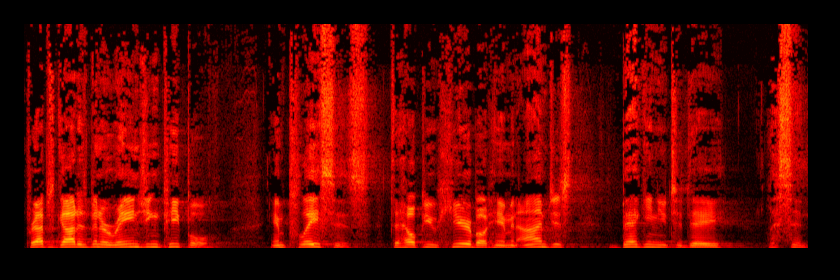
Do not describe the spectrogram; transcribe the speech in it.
Perhaps God has been arranging people and places to help you hear about Him, and I'm just begging you today listen.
